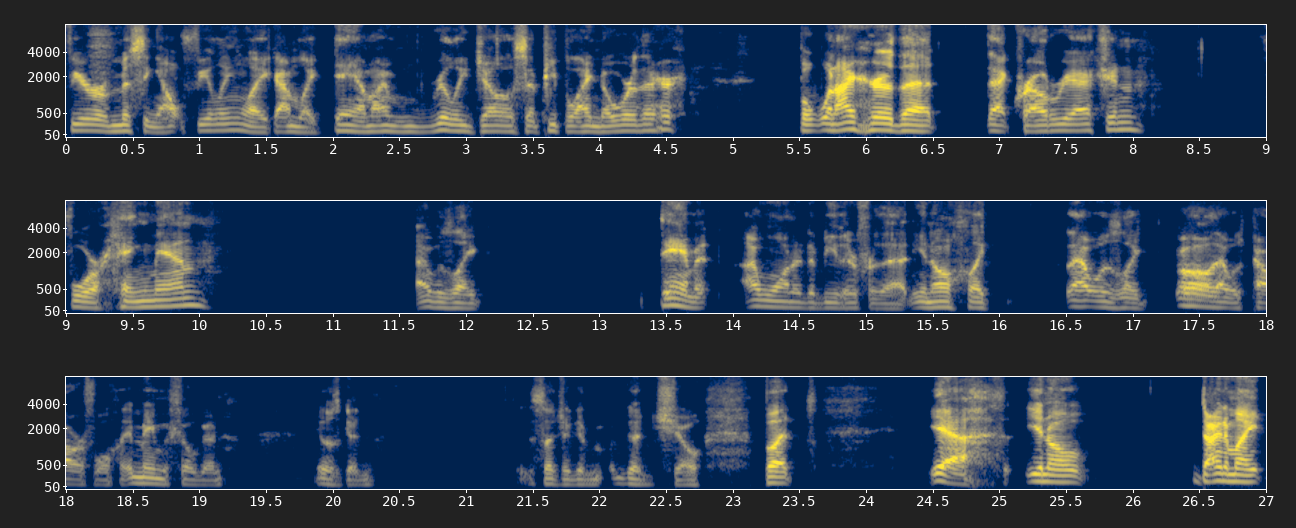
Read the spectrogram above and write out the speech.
fear of missing out feeling. Like I'm like, damn, I'm really jealous that people I know were there. But when I heard that that crowd reaction for Hangman, I was like, damn it. I wanted to be there for that. You know, like that was like, oh, that was powerful. It made me feel good. It was good. Such a good good show, but yeah, you know, Dynamite,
